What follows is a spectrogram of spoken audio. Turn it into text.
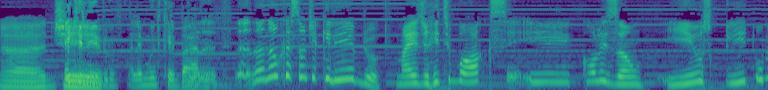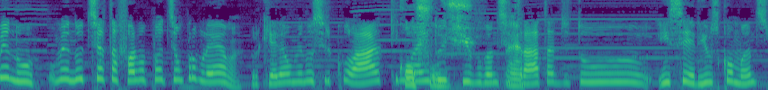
ah, de Equilíbrio. Ela é muito equilibrada. não, não questão de equilíbrio, mas de hitbox e colisão. E, os, e o menu. O menu, de certa forma, pode ser um problema. Porque ele é um menu circular que não é Confuso. intuitivo quando se É. trata de tu inserir os comandos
